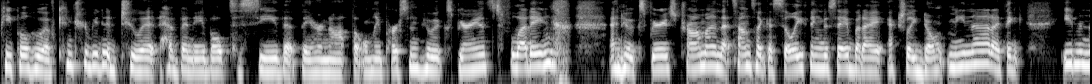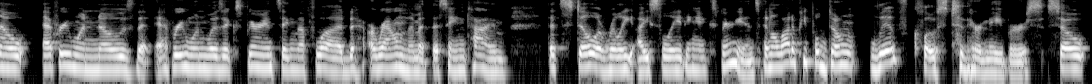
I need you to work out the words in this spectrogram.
people who have contributed to it have been able to see that they are not the only person who experienced flooding and who experienced trauma. And that sounds like a silly thing to say, but I actually don't mean that. I think even though everyone knows that everyone was experiencing the flood around them at the same time, that's still a really isolating experience. And a lot of people don't live close to their neighbors. So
